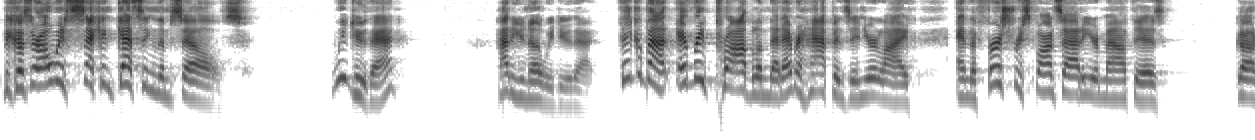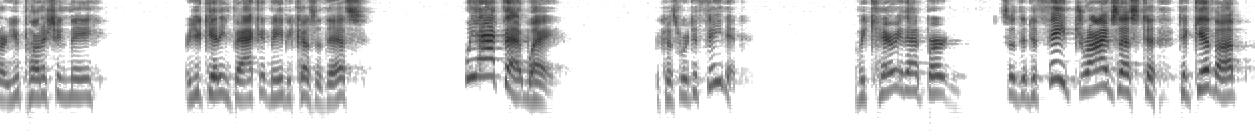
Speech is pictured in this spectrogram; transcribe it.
Because they're always second guessing themselves. We do that. How do you know we do that? Think about every problem that ever happens in your life and the first response out of your mouth is, God, are you punishing me? Are you getting back at me because of this? We act that way because we're defeated. We carry that burden. So the defeat drives us to, to give up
